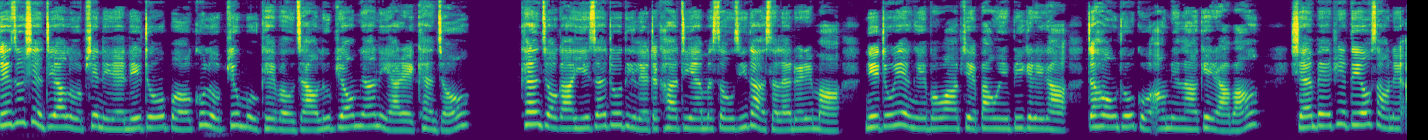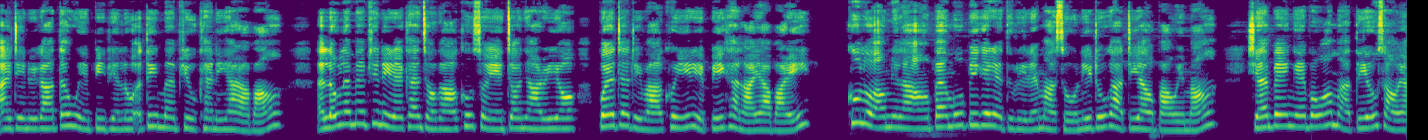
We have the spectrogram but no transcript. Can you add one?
ကျေးဇူးရှင်တယောက်လိုဖြစ်နေတဲ့နေတိုးအပေါ်ခုလိုပြုတ်မှုခဲ့ပုံကြောင့်လူပြောများနေရတဲ့ခန့်ကျော်ခန့်ကျော်ကရေစက်တိုးတီလည်းတခါတရံမစုံစည်းတာဇလန်တွေထဲမှာနေတိုးရဲ့ငယ်ဘဝအဖြစ်ပါဝင်ပြီးကလေးကတဟုန်ထိုးကိုအောင်မြင်လာခဲ့တာပါရန်ပယ်ဖြစ်တရုပ်ဆောင်တဲ့ item တွေကတက်ဝင်ပြီးပြင်လို့အတိမတ်ပြုခံနေရတာပါအလုံးလည်းမဖြစ်နေတဲ့ခန့်ကျော်ကအခုဆိုရင်ကြော်ညာတွေရောပွဲတက်တွေပါအခွင့်အရေးတွေပေးခံလာရပါတယ် ခုလိုအောင်မြင်လာအောင်ပံ့ပိုးပေးခဲ့တဲ့သူတွေထဲမှာဆိုနေတိုးကတယောက်ပါဝင်မှာရန်ပယ်ငယ်ဘဝမှာတရုပ်ဆောင်ရ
